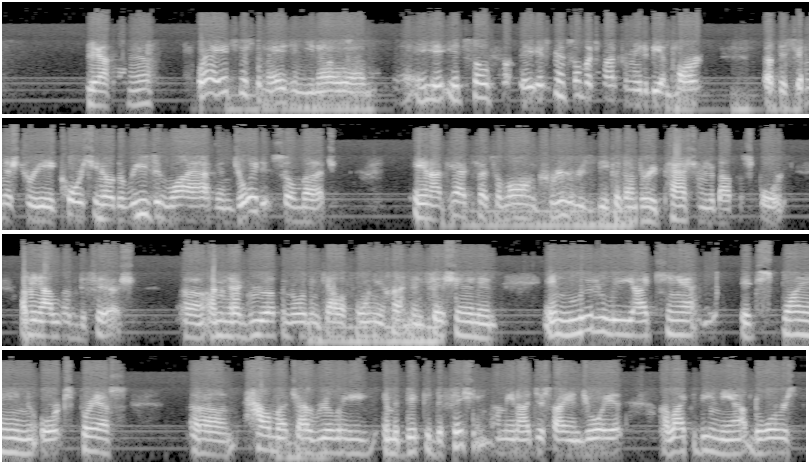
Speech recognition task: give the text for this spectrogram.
Yeah, yeah. Well, it's just amazing, you know. Um, it, it's so it's been so much fun for me to be a part of this industry. Of course, you know the reason why I've enjoyed it so much, and I've had such a long career, is because I'm very passionate about the sport. I mean, I love to fish. Uh, I mean, I grew up in Northern California hunting and fishing, and and literally, I can't explain or express uh, how much I really am addicted to fishing. I mean, I just I enjoy it. I like to be in the outdoors,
